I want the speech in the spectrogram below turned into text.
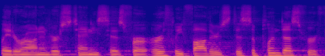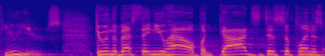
Later on in verse 10, he says, For our earthly fathers disciplined us for a few years, doing the best they knew how, but God's discipline is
